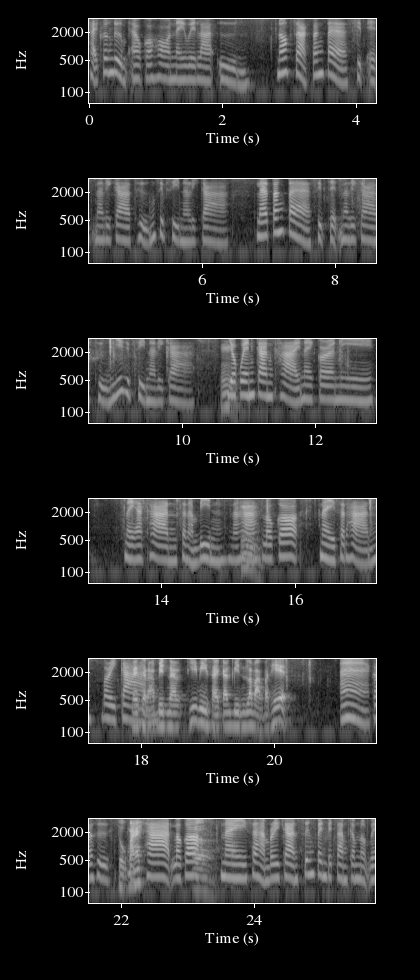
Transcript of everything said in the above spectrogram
ขายเครื่องดื่มแอลกอฮอล์ในเวลาอื่น นอกจากตั้งแต่ 11 นาฬิกาถึง 14 นาฬิกา และตั้งแต่ 17 นาฬิกาถึง 24 นาฬิกา อืม ยกเว้นการขายในกรณี ในอาคารสนามบินนะคะ อืม แล้วก็ในสถานบริการในสนามบินนะที่มีสายการบินระหว่างประเทศ อ่าก็คือถูกไหมต่างชาติ แล้วก็เออในสถานบริการซึ่งเป็นไปตามกำหนดเว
